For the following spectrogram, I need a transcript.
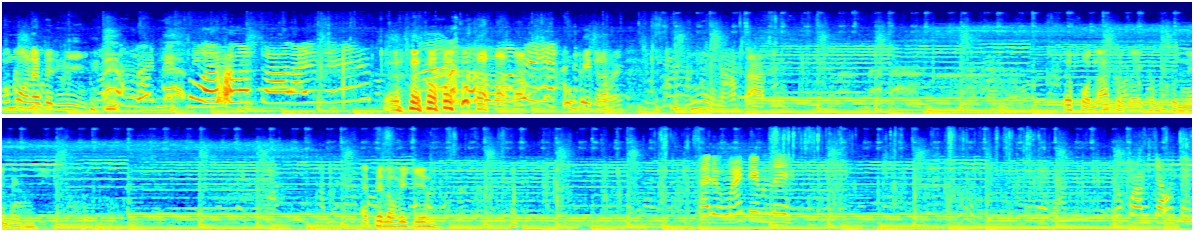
มะม่วงอะไรเป็นอย่างงี้หัวพลังกาอะไรเม็ดเออผิดเหรออืมน้ำสะอาดจริง เจอฝนล่าสุดเลยคุณๆในในไอ้เพชรลงไปกินใส่ดอกไม้เต็มเลยเดี๋ยวความจำเต็ม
